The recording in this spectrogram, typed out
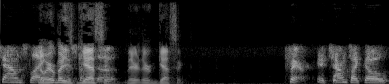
sounds like no, everybody's you know, guessing. the- They're they're guessing. fair. It sounds like though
